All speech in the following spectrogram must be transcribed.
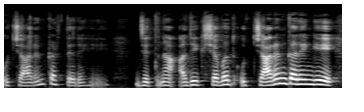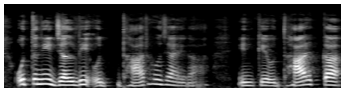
उच्चारण करते रहें। जितना अधिक शब्द उच्चारण करेंगे, उतनी जल्दी उद्धार हो जाएगा। इनके उद्धार का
